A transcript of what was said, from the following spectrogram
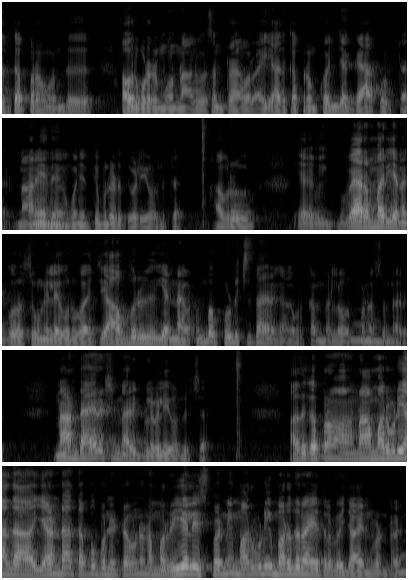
அதுக்கப்புறம் வந்து அவர் கூட மூணு நாலு வருஷம் ட்ராவல் ஆகி அதுக்கப்புறம் கொஞ்சம் கேப் விட்டேன். நானே இது. கொஞ்சம் திமிர் எடுத்து வெளியே வந்துட்டேன். அவர். வேற மாதிரி எனக்கு ஒரு சூழ்நிலை உருவாச்சு. அவர் என்ன ரொம்ப பிடிச்சி தான் எனக்கு அவர் கம்பெனியில் ஒர்க் பண்ண. சொன்னார். நான் டைரக்ஷன் அரிப்பில் வெளியே வந்துடுச்சேன் அதுக்கப்புறம் நான் மறுபடியும் அந்த ஏன்டா தப்பு பண்ணிட்டோம்னு நம்ம ரியலைஸ் பண்ணி மறுபடியும் மருதநாயகத்தில் போய் ஜாயின் பண்ணுறேன்.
